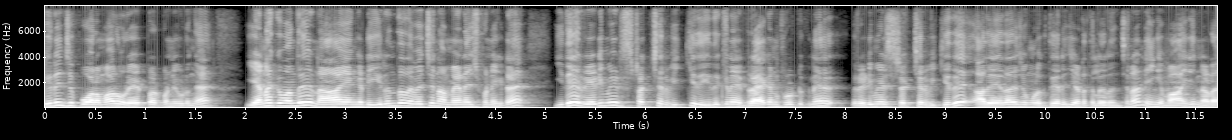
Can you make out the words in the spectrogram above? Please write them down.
பிரிஞ்சு போகிற மாதிரி ஒரு ஏற்பாடு பண்ணி விடுங்க. எனக்கு வந்து நான் எங்கிட்ட இருந்ததை வச்சு நான் மேனேஜ் பண்ணிக்கிட்டேன். இதே ரெடிமேட் ஸ்ட்ரக்சர் விற்கிது இதுக்குனே ட்ராகன் ஃப்ரூட்டுக்குன்னே ரெடிமேட் ஸ்ட்ரக்சர் விற்கிது அது ஏதாச்சும் உங்களுக்கு தெரிஞ்ச இடத்துல இருந்துச்சுன்னா நீங்கள் வாங்கி நட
